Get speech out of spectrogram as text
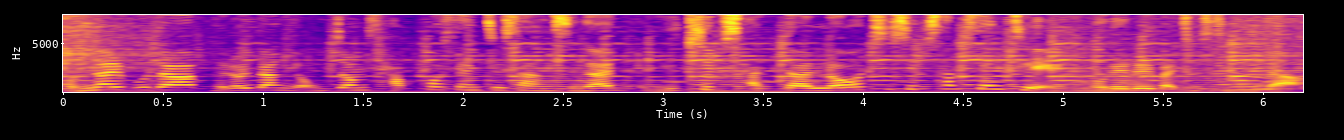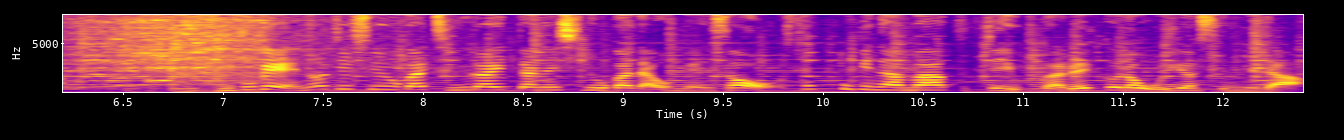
전날보다 배럴당 0.4% 상승한 64달러 73센트에 거래를 마쳤습니다. 미국의 에너지 수요가 증가했다는 신호가 나오면서 소폭이나마 국제 유가를 끌어올렸습니다.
